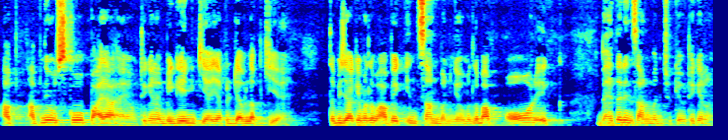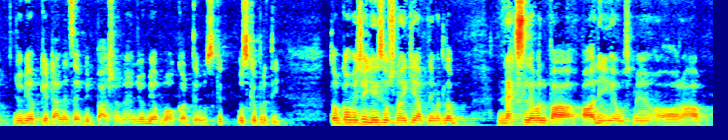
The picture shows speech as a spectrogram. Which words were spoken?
आप, आपने उसको पाया है, ठीक है ना बिगेन किया या फिर डेवलप किया है, तभी जाके मतलब आप एक इंसान बन गए हो। मतलब आप और एक बेहतर इंसान बन चुके हो, ठीक है ना, जो भी आपके टैलेंट्स हैं, फिर पैशन है, जो भी आप वर्क करते हो उसके उसके प्रति। तो आपको हमेशा यही सोचना है कि आपने मतलब नेक्स्ट लेवल पा पा ली है उसमें और आप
